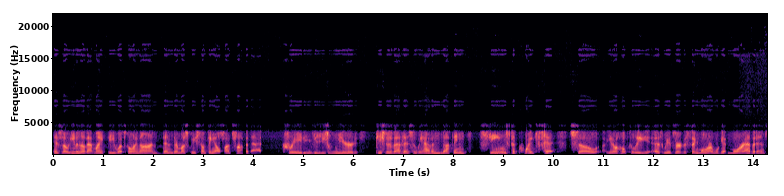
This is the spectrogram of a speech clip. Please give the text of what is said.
And so even though that might be what's going on, then there must be something else on top of that creating these weird pieces of evidence that we have and nothing seems to quite fit. So, you know, hopefully as we observe this thing more, we'll get more evidence,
